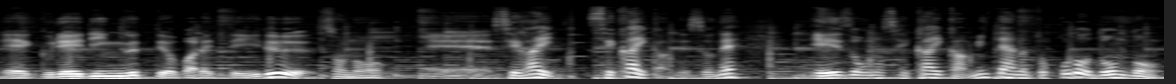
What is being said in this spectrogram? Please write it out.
えー、グレーディングって呼ばれている、その、えー、世界世界観ですよね、映像の世界観みたいなところをどんどん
